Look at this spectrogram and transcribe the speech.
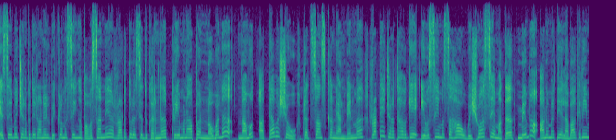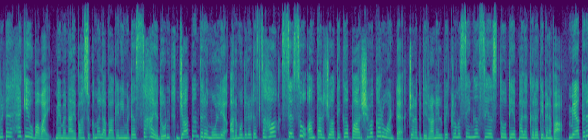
එසේම ජනපති රනිල් වික්‍රමසිංහ පවසන්නේ රට තුළ සිදු කරන ප්‍රියමනාප නොවන නමුත් අත්‍යවශ්‍ය වූ ප්‍රතිසංස්කරණයන් මෙන්ම රටේ ජනතාවගේ ඉවසීම සහ විශ්වාසය මත මෙම අනුමැතිය ලබා ගැනීමට හැකි වූ බවයි. මෙම ණය පහසුකම ලබා ගැනීමට සහය දුන් ජාත්‍යන්තර මූල්‍ය අරමුදලට සහ සෙසු අන්තර්ජාතික පාර්ශවකරුවන්ට ජනපති රනිල් වික්‍රමසිංහ සිය ස්තුතිය පළ කර තිබෙනවා. මේ අතර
